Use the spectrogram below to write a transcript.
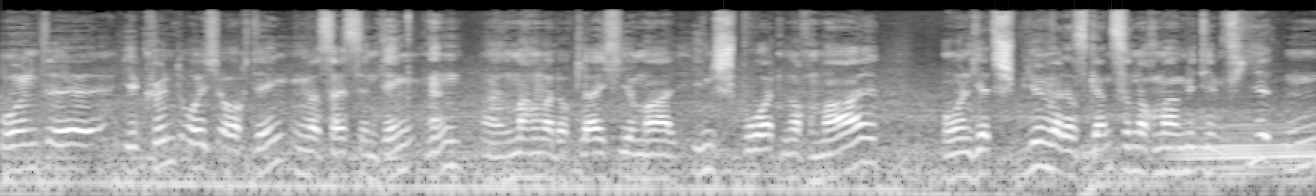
Und äh, ihr könnt euch auch denken, was heißt denn denken? Also machen wir doch gleich hier mal in Sport nochmal. Und jetzt spielen wir das Ganze nochmal mit dem vierten.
